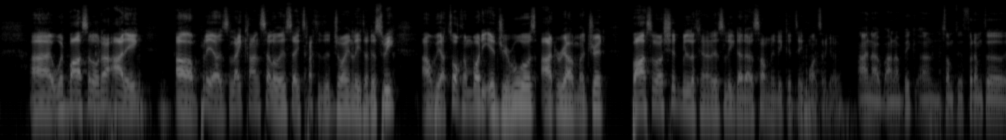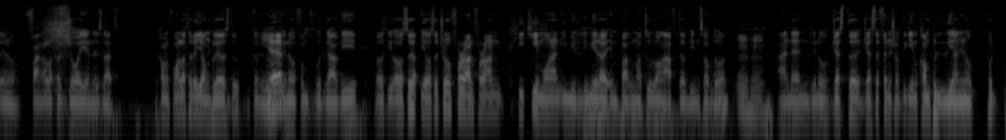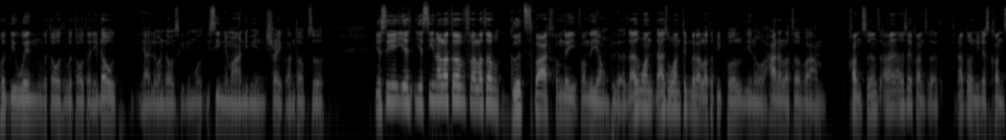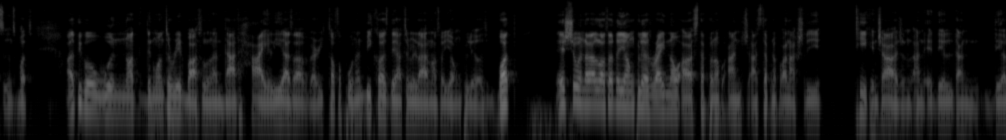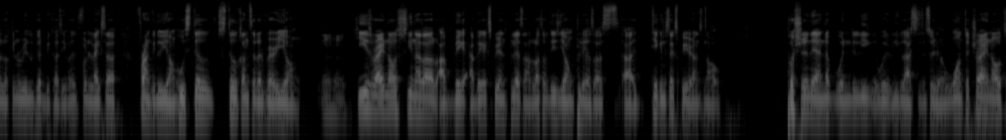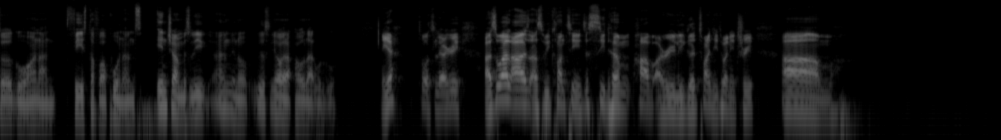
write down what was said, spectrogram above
Uh, with Barcelona adding um, players like Cancelo is expected to join later this week, and we are talking about the injury rules at Real Madrid. Barcelona should be looking at this league that as something they could take once again. and a, and a big and something for them to you know find a lot of joy in is that coming from a lot of the young players too because you know, you know from with Gavi you also you also, you throw Ferran Ferran he came on and immediately made an impact not too long after being subbed on Mm-hmm. and then you know just to just to finish off the game completely and you know put put the win without without any doubt yeah Lewandowski the, most, the senior man the main striker on top so you see you you're seeing a lot of a lot of good sparks from the from the young players. That's one that's one thing that a lot of people you know had a lot of um concerns. I, I say concerns, not only just concerns, but other people were not didn't want to rate Barcelona that highly as a very tough opponent because they had to rely on a lot of young players. But it's showing that a lot of the young players right now are stepping up and are stepping up and actually taking charge and and it, they'll and they are looking really good because even for the likes of Frenkie De Jong, who's still still considered very young, Mm-hmm. he is right now seen as a, a big a big experienced player, and a lot of these young players are uh, taking this experience now, pushing. They end up winning the league league last season, so they want to try now to go on and face tougher opponents in Champions League, and you know we'll see how that, how that would go. Yeah, totally agree. As well as as we continue to see them have a really good 2023. Um,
